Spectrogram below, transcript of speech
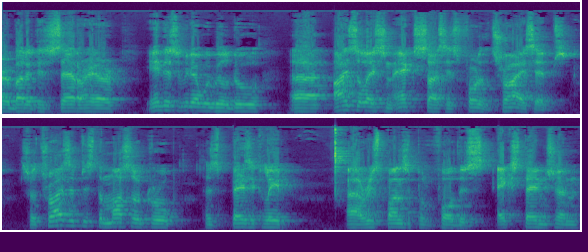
everybody, this is Eero here. In this video we will do uh, isolation exercises for the triceps. So triceps is the muscle group that's basically uh, responsible for this extension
